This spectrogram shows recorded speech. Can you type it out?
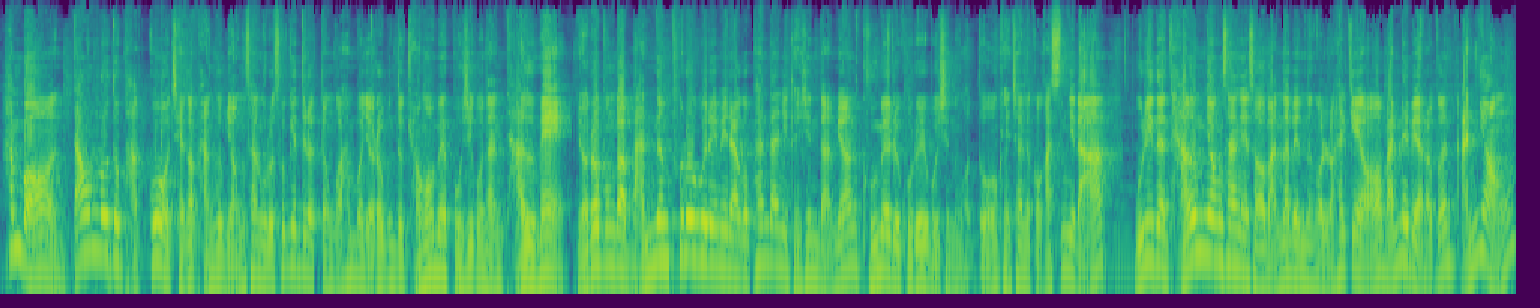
한번 다운로드 받고 제가 방금 영상으로 소개드렸던 거 한번 여러분도 경험해 보시고 난 다음에 여러분과 맞는 프로그램이라고 판단이 되신다면 구매를 고려해 보시는 것도 괜찮을 것 같습니다. 우리는 다음 영상에서 만나 뵙는 걸로 할게요. 만나봬 여러분 안녕.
